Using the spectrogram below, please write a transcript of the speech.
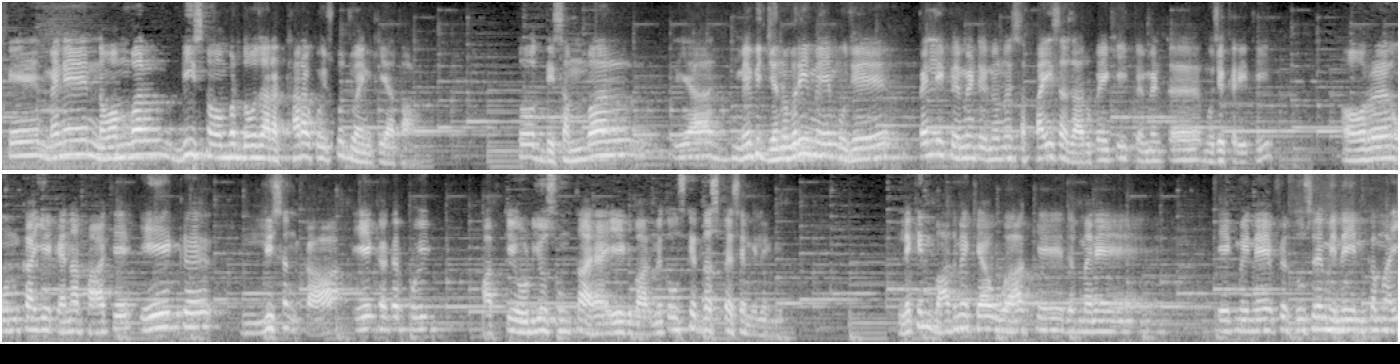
कि मैंने नवंबर 20 नवंबर 2018 को इसको ज्वाइन किया था। तो दिसंबर या मे भी जनवरी में मुझे पहली पेमेंट इन्होंने सत्ताईस हज़ार रुपये की पेमेंट मुझे करी थी और उनका ये कहना था कि एक लिसन का, एक अगर कोई आपकी ऑडियो सुनता है एक बार में तो उसके दस पैसे मिलेंगे। लेकिन बाद में क्या हुआ कि जब मैंने एक महीने, फिर दूसरे महीने इनकम आई,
